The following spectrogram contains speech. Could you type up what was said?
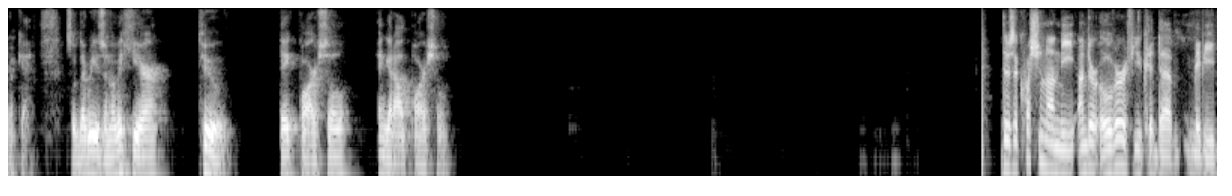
Okay, so the reason over here to take partial and get out partial. There's a question on the under over, if you could uh, maybe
